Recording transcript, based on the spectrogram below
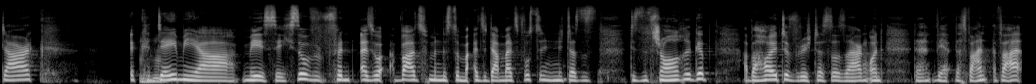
Dark Academia-mäßig. So, also war zumindest so, also damals wusste ich nicht, dass es dieses Genre gibt, aber heute würde ich das so sagen. Und dann, das war, war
